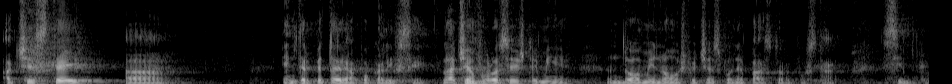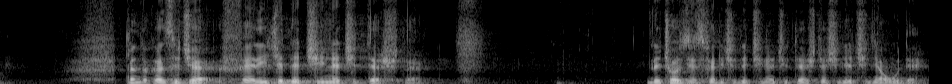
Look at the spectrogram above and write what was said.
acestei a, interpretări a Apocalipsei. La ce îmi folosește mie în 2019 ce îmi spune pastorul Pustan? Simplu. Pentru că zice, ferice de cine citește. De ce au zis ferice de cine citește și de cine aude?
